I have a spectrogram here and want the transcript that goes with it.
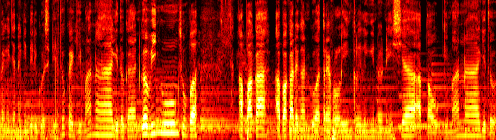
pengen nyenengin diri gue sendiri tuh kayak gimana gitu kan. Gue bingung sumpah. Apakah apakah dengan gue traveling keliling Indonesia atau gimana gitu?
